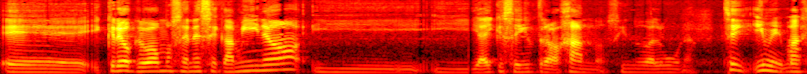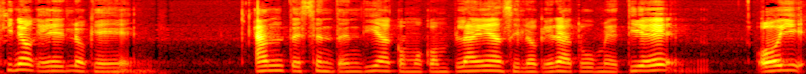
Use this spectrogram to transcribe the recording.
Eh, y creo que vamos en ese camino y, hay que seguir trabajando, sin duda alguna. Sí, y me imagino que lo que antes se entendía como compliance y lo que era tu métier, hoy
